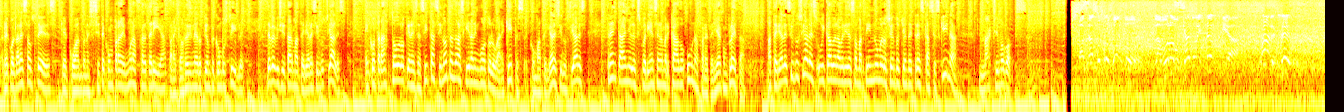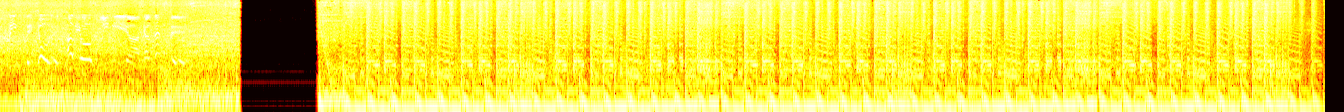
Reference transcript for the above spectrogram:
recordarles a ustedes que cuando necesite comprar en una ferretería para que ahorre dinero, tiempo y combustible, debe visitar materiales industriales. Encontrarás todo lo que necesitas y no tendrás que ir a ningún otro lugar. Equípese con materiales industriales, 30 años de experiencia en el mercado, una ferretería completa. Materiales industriales ubicado en la avenida San Martín, número 183, casi esquina, Máximo Gómez. Batazo profundo. La bola buscando distancia. Puede ser. Sí, señores. Adiós. Candente.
